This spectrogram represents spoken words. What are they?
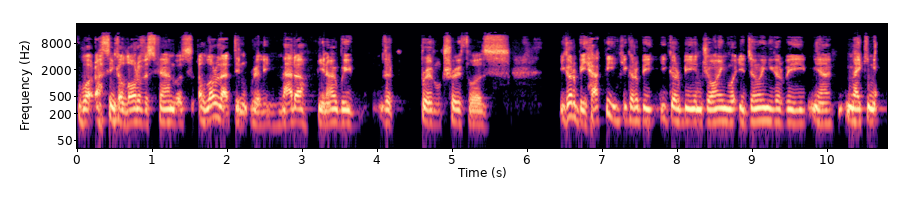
what I think a lot of us found was a lot of that didn't really matter. You know, we, the brutal truth was, you got to be happy. You got to be, you got to be enjoying what you're doing. You got to be, you know, making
